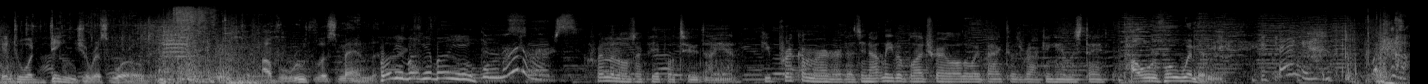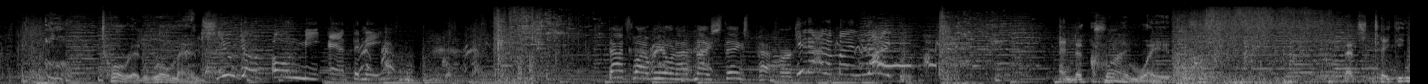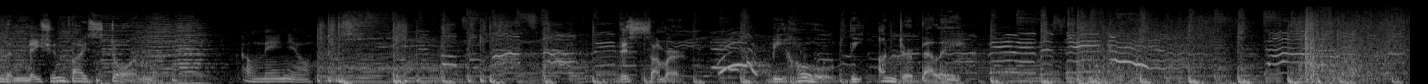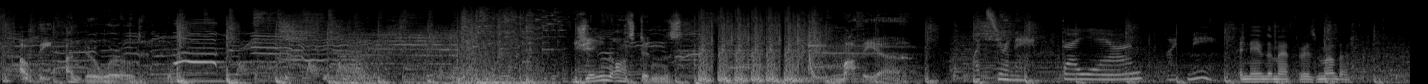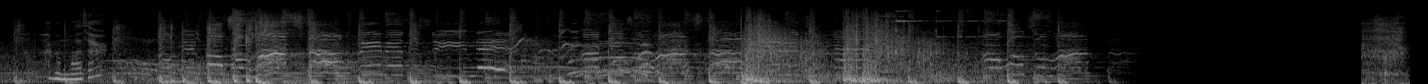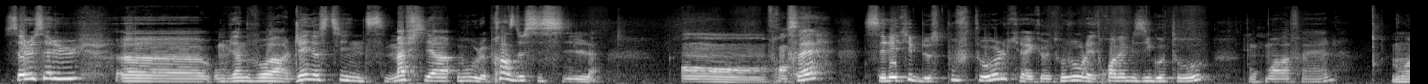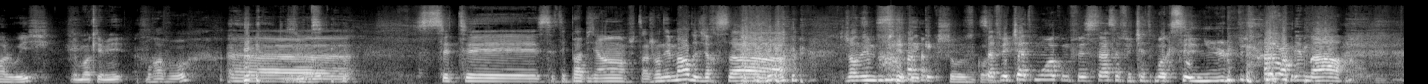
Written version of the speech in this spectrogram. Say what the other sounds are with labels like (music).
into a dangerous world of ruthless men Boogie, boogie, They're murderers. Criminals are people too, Diane. If you prick a murderer, does he not leave a blood trail all the way back to his Rockingham estate? powerful women, torrid romance, You don't own me, Anthony. That's why we don't have nice things, Pepper. Get out of my life! and a crime wave that's taking the nation by storm. El Nino. This summer, behold the underbelly of the underworld. Jane Austen's Mafia. What's your name? Diane. Like me. I named him after his mother. I'm a mother? Salut, salut Euh, On vient de voir Jane Austen's Mafia ou Le Prince de Sicile en français. C'est l'équipe de Spoof Talk avec euh, toujours les trois mêmes zigotos. Donc moi, Raphaël. Moi, Louis. Et moi, Camille. Bravo. (laughs) Euh, c'était c'était pas bien. Putain, j'en ai marre de dire ça. (laughs) j'en ai marre. C'était quelque chose, quoi. Ça fait 4 mois qu'on fait ça, ça fait 4 mois que c'est nul. (laughs) Putain, j'en ai marre.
